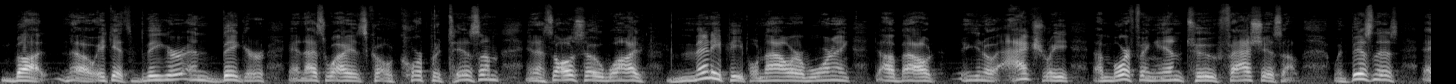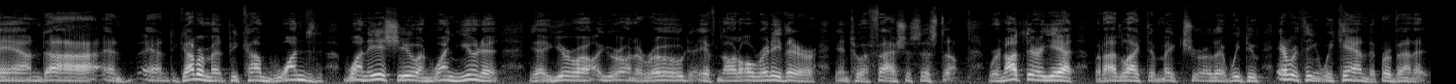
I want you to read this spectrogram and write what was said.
But no, it gets bigger and bigger, and that's why it's called corporatism. And it's also why many people now are warning about you know, actually uh, morphing into fascism. When business and, uh, and, and government become one, one issue and one unit, yeah, you're, uh, you're on a road, if not already there, into a fascist system. We're not there yet, but I'd like to make sure that we do everything we can to prevent it.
